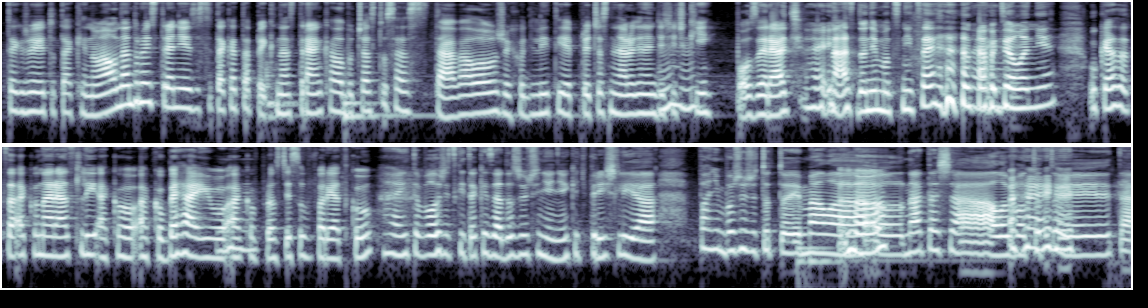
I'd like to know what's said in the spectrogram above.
Takže je to také. No ale na druhej strane je zase taká tá pekná stránka, lebo často sa stávalo, že chodili tie predčasne narodené detičky pozerať Hej. nás do nemocnice na Hej, hej. oddelenie, ukázať sa, ako narastli, ako, ako behajú, ako proste sú v poriadku. Hej, to bolo vždy také zadozučinenie, keď prišli a Pane Bože, že toto je malá No. no. Natáša, alebo Hej, toto je tá...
